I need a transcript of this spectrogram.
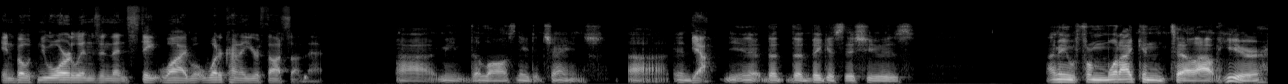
in both New Orleans and then statewide, what what are kind of your thoughts on that? Uh, I mean, the laws need to change. Uh, and yeah, you know, the the biggest issue is I mean, from what I can tell out here,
